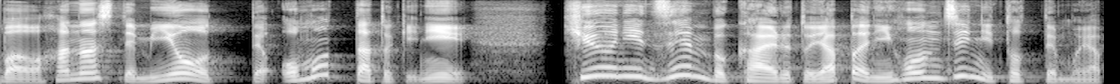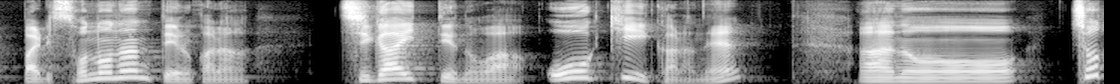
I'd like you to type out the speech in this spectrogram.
葉を話してみようって思った時に急に全部変えるとやっぱり日本人にとってもやっぱりその何て言うのかな違いっていうのは大きいからね。あのーちょっ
